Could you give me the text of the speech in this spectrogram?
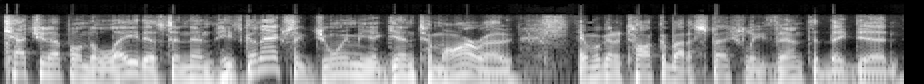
catching up on the latest, and then he's going to actually join me again tomorrow, and we're going to talk about a special event that they did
